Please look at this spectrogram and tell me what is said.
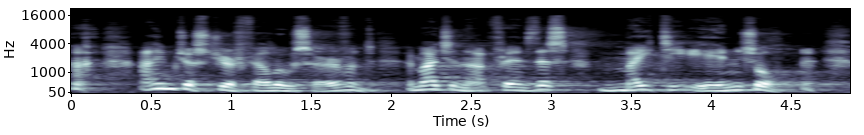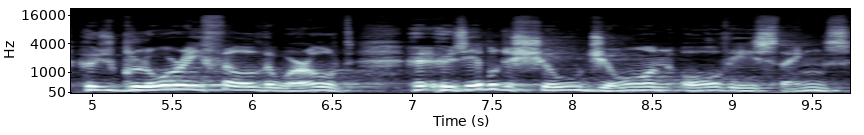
I'm just your fellow servant. Imagine that, friends. This mighty angel whose glory filled the world, who's able to show John all these things.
